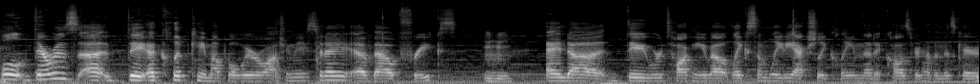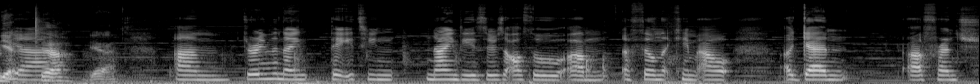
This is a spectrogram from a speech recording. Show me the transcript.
Well, there was uh, they, a clip came up while we were watching these today about freaks, mhm. and uh, they were talking about like some lady actually claimed that it caused her to have a miscarriage. Yeah. yeah Yeah. yeah. Um, during the nine, the 1890s, there's also um, a film that came out, again, a French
